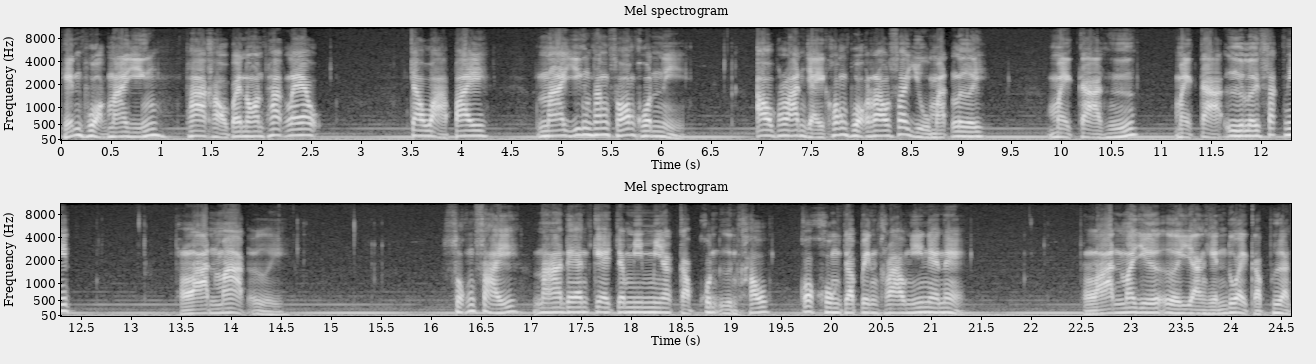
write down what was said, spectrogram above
เห็นพวกนายหญิง พาเขาไปนอนพักแล้ว จะว่าไป นายหญิงทั้งสองคนนี่ เอาพรานใหญ่ของพวกเราซะอยู่หมัดเลย ไม่กล้าหือ ไม่กล้าอือเลยสักนิด พลานมากเอ่ย สงสัยนาแดนแกจะมีเมียกับคนอื่นเขาก็คงจะเป็นคราวนี้แน่ลานมาเยอเอ่ยอย่างเห็นด้วยกับเพื่อน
